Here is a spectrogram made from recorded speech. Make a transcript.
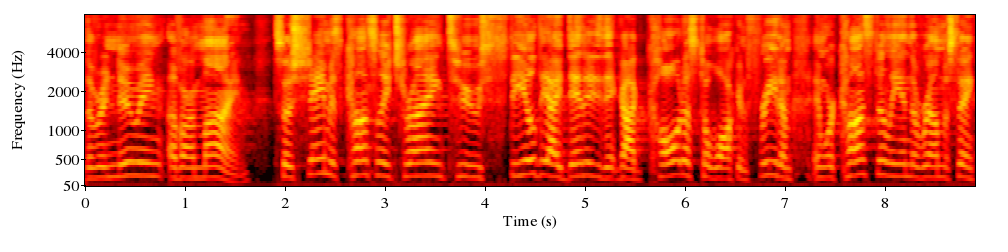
The renewing of our mind. So shame is constantly trying to steal the identity that God called us to walk in freedom, and we're constantly in the realm of saying,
